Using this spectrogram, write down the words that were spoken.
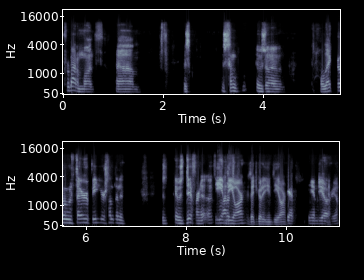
for about a month. Um, it was some it was a electrotherapy or something. It was, it was different. EMDR of, is that you go to EMDR? Yeah, EMDR. Yeah. Yep.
